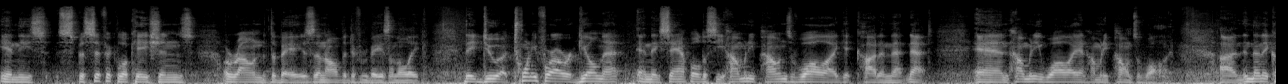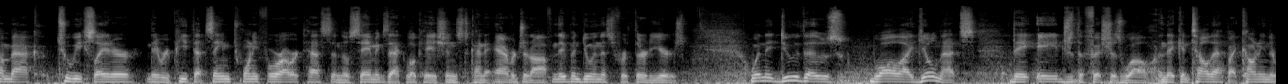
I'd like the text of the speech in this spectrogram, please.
in these specific locations around the bays and all the different bays on the lake. They do a 24-hour gill net and they sample to see how many pounds of walleye get caught in that net and how many walleye and how many pounds of walleye. Uh, and then they come back two weeks later. They repeat that same 24-hour test in those same exact locations to kind of average it off. And they've been doing this for 30 years. When they do those walleye gill nets, they age the fish as well, and they can tell that by counting the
